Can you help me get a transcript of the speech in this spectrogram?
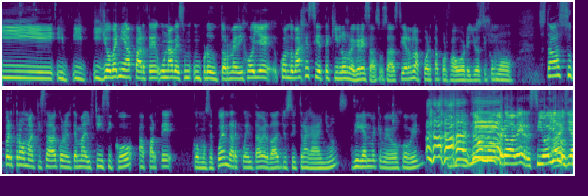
Y, y- y- yo venía aparte, una vez un, un productor me dijo, oye, cuando bajes 7 kilos regresas, o sea, cierra la puerta, por favor. Y yo así como, estaba súper traumatizada con el tema del físico. Aparte, como se pueden dar cuenta, ¿verdad? Yo soy tragaños. Díganme que me veo joven. No, no, pero a ver, si hoy a los ya,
